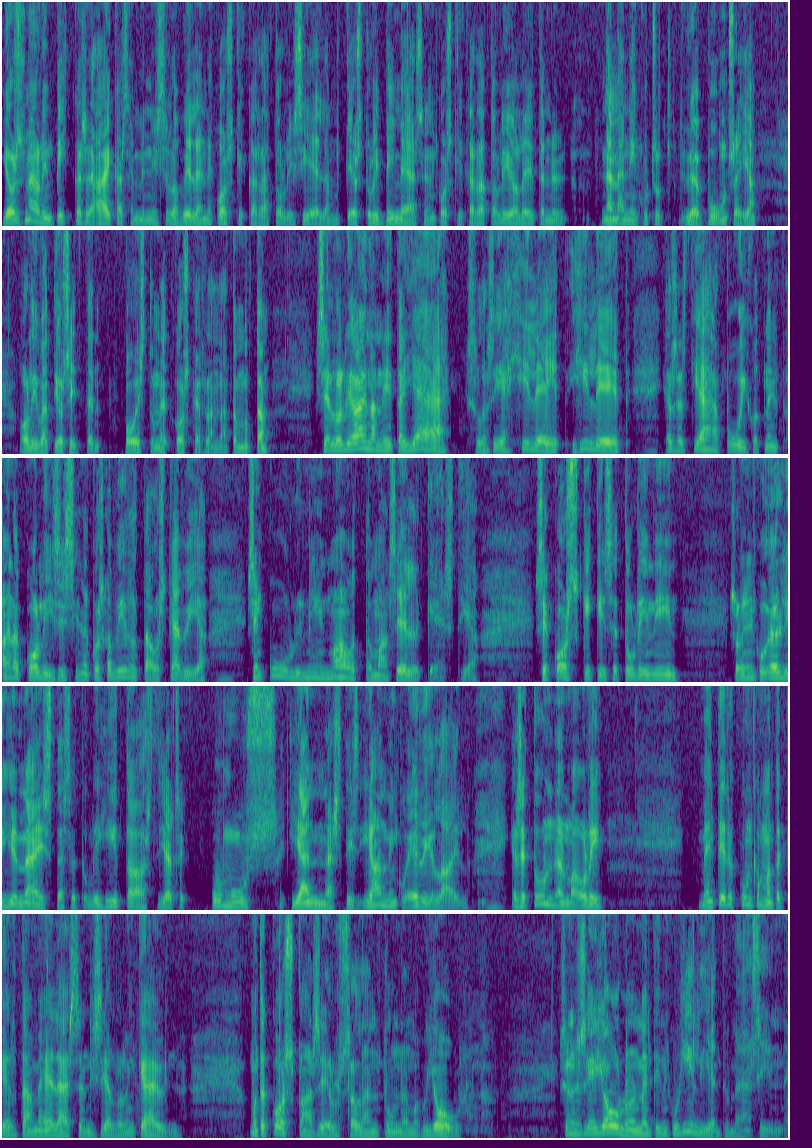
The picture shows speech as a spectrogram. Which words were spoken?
Jos mä olin pikkasen aikaisemmin, niin silloin vielä ne koskikarat oli siellä, mutta jos tuli pimeässä, niin koskikarat oli jo löytänyt nämä niin kutsut yöpuunsa ja olivat jo sitten poistuneet koskerannalta, mutta siellä oli aina niitä jää, sellaisia hileet, hileet ja sellaiset jääpuikot, ne aina kolisi siinä, koska virtaus kävi ja sen kuuli niin mahdottoman selkeästi ja se koskikin, se tuli niin, se oli niin kuin öljymäistä, se tuli hitaasti ja se kumus jännästi ihan niin kuin eri lailla. Ja se tunnelma oli, Mä en tiedä kuinka monta kertaa mä elässäni siellä olin käynyt, mutta koskaan se ei ollut sellainen tunnelma kuin jouluna. Sen se jouluna mentiin niin kuin hiljentymään sinne.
